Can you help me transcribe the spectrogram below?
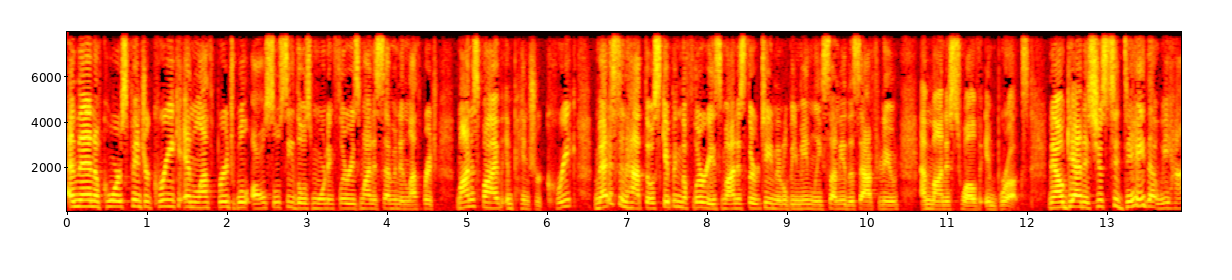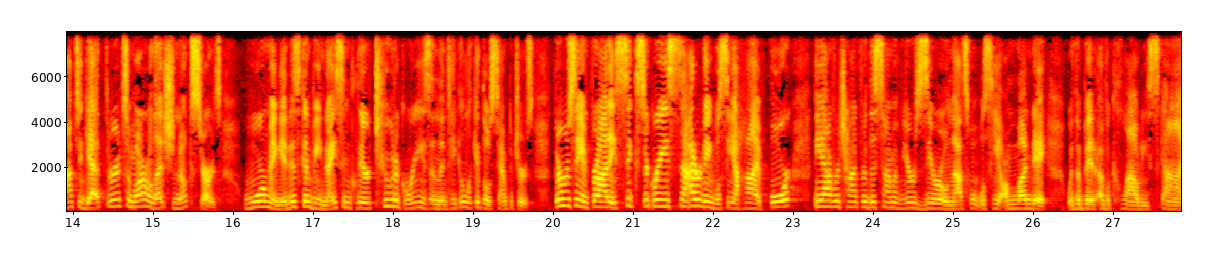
And then, of course, Pincher Creek and Lethbridge will also see those morning flurries, minus 7 in Lethbridge, minus 5 in Pincher Creek. Medicine Hat, though, skipping the flurries, minus 13. It'll be mainly sunny this afternoon and minus 12 in Brooks. Now, again, it's just today that we have to get through. Tomorrow, that Chinook starts warming. It is going to be nice and clear, 2 degrees, and then take a look at those temperatures. Thursday and Friday, 6 degrees. Saturday, we'll see a high of 4. The average high for this time of year, 0, and that's what we'll see on Monday with a bit of a cloudy sky.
